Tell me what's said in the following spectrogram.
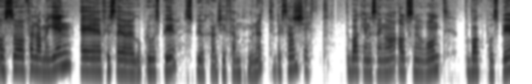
Og så følger han meg inn. Jeg, først jeg gjør, jeg å gå på do og spy. Spyr kanskje i 15 minutter. liksom. Shit. Tilbake inn i senga, alt snur rundt. Tilbake på å spy.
